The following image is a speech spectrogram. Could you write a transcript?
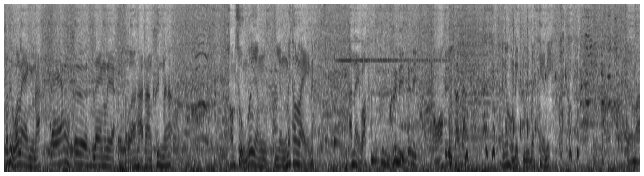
ก็ถือว่าแรงอยู่นะ แรงเออแรงเลยอะเรากำลังหาทางขึ้นนะฮะความสูงก็ยังยังไม่เท่าไหร่นะ อันไหนวะ ขึ้นอีกขึ้นอีกอ๋อ ขึ้นอีกชั้นนะอันนี้ของเด็กหรือไม่อันนี้ แต่มา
